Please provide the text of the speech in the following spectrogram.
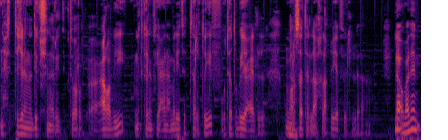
نحتاج لنا ديكشنري دكتور عربي نتكلم فيه عن عملية التلطيف وتطبيع الممارسات نعم. الأخلاقية في لا وبعدين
